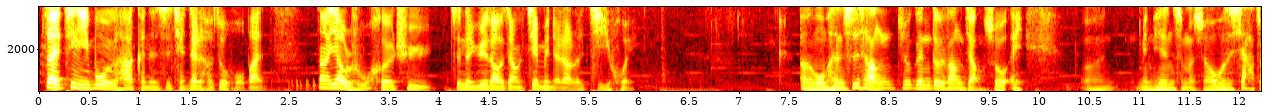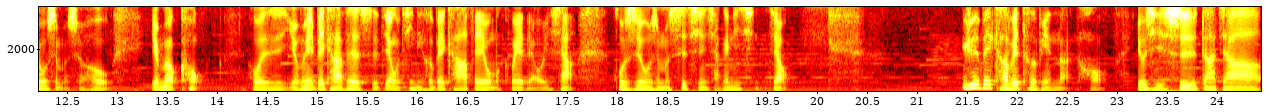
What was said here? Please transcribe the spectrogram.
再进一步，他可能是潜在的合作伙伴。那要如何去真的约到这样见面聊聊的机会？呃，我们很时常就跟对方讲说，哎、嗯、明天什么时候，或是下周什么时候有没有空，或者有没有一杯咖啡的时间，我请你喝杯咖啡，我们可不可以聊一下，或是有什么事情想跟你请教。约杯咖啡特别难哈，尤其是大家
